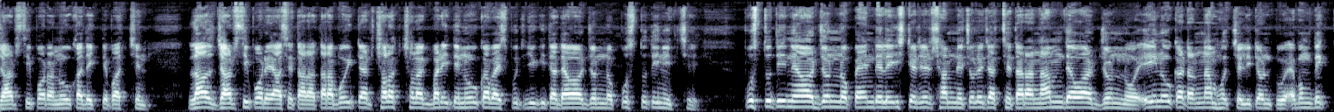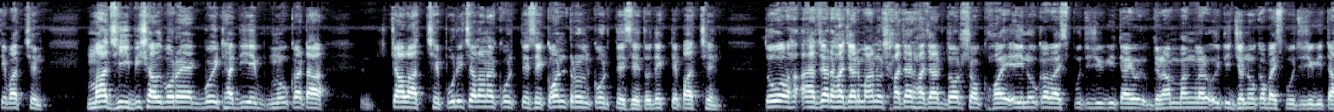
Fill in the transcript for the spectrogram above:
জার্সি পরা নৌকা দেখতে পাচ্ছেন। লাল জার্সি পরে আছে তারা। তারা বইটার ছলাক ছলাক বাড়িতে নৌকা বাইস প্রতিযোগিতা দেওয়ার জন্য প্রস্তুতি নিচ্ছে। প্রস্তুতি নেওয়ার জন্য প্যান্ডেলে স্টেজের সামনে চলে যাচ্ছে তারা নাম দেওয়ার জন্য। এই নৌকাটার নাম হচ্ছে লিটন টু এবং দেখতে পাচ্ছেন মাঝি বিশাল বড় এক বৈঠা দিয়ে নৌকাটা চালাচ্ছে, পরিচালনা করতেছে কন্ট্রোল করতেছে, তো দেখতে পাচ্ছেন। তো হাজার হাজার মানুষ, হাজার হাজার দর্শক হয় এই নৌকাবাইজ প্রতিযোগিতায়, গ্রাম বাংলার ঐতিহ্য নৌকাবাইজ প্রতিযোগিতা।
